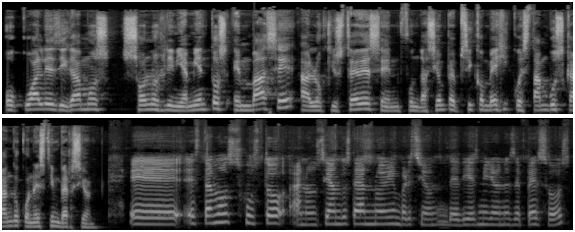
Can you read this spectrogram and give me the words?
o cuáles digamos son los lineamientos en base a lo que ustedes en Fundación PepsiCo México están buscando con esta inversión. Eh, estamos justo anunciando esta nueva inversión de 10 millones de pesos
